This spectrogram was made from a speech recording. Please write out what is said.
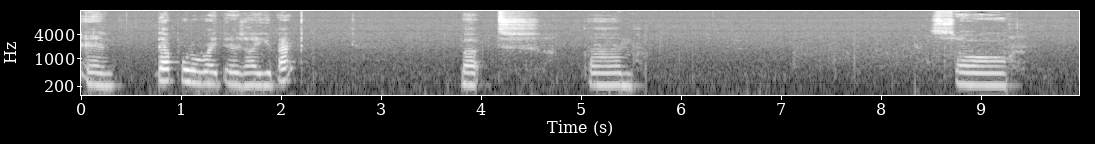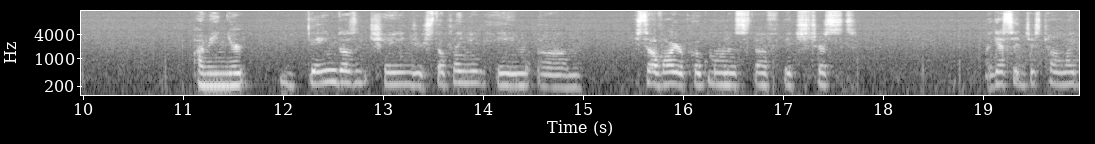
And that portal right there is how you get back. But, um, so, I mean, your game doesn't change. You're still playing your game. Um, you still have all your Pokemon and stuff. It's just, I guess it just kind of like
